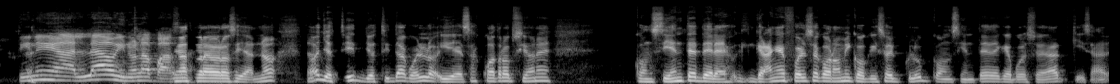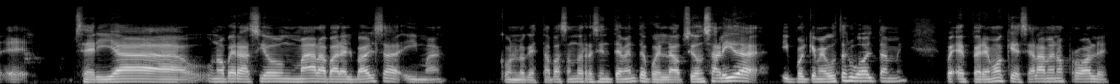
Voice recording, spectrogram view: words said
tiene al lado y no la pasa. la velocidad. No, no yo, estoy, yo estoy de acuerdo. Y de esas cuatro opciones, conscientes del gran esfuerzo económico que hizo el club, consciente de que por su edad quizás eh, sería una operación mala para el Barça y más con lo que está pasando recientemente, pues la opción salida, y porque me gusta el jugador también, pues esperemos que sea la menos probable.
